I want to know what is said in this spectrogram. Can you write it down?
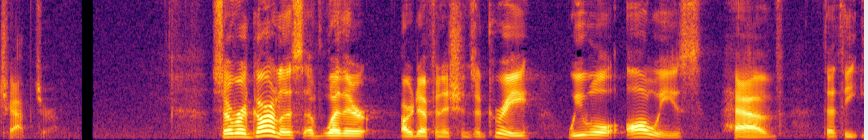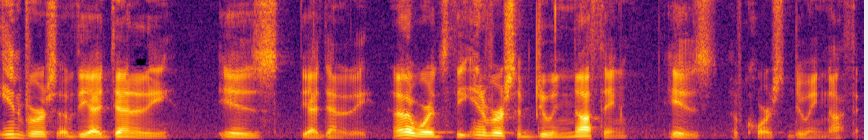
chapter. So regardless of whether our definitions agree, we will always have that the inverse of the identity is the identity. In other words, the inverse of doing nothing is, of course, doing nothing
